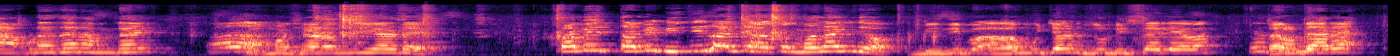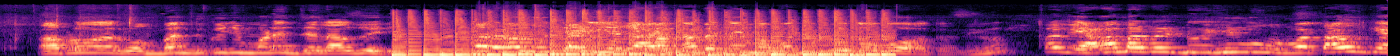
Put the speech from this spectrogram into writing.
આપણે છે ને અમદાઈ હા. નહીં અડે. તમે તમે બીજી લાવજો આ તો મનાઈ દો. બીજી હવે મુચાણ તું ડીસા લેવા. તમે તારે આપણો રોંભાન દુકાને મળે જ લાવજો એ નું ગોતો કો હતો નહીં પણ વેલા મારે ડોહીન હું બતાવું કે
